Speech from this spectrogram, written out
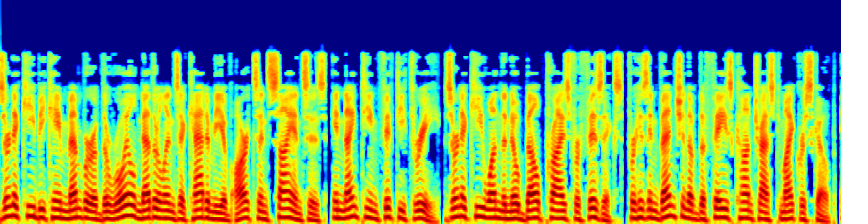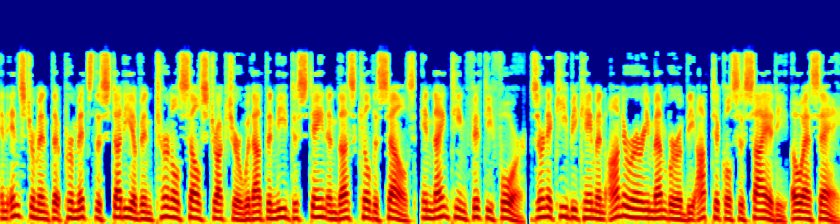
Zernike became member of the Royal Netherlands Academy of Arts and Sciences. In 1953, Zernike won the Nobel Prize for Physics, for his invention of the phase contrast microscope, an instrument that permits the study of internal cell structure without the need to stain and thus kill the cells. In 1954, Zernike became an honorary member of the Optical Society. (OSA).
